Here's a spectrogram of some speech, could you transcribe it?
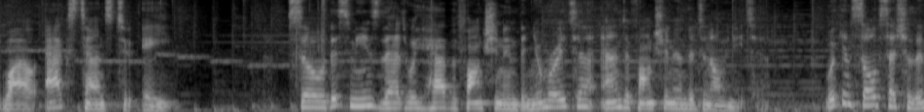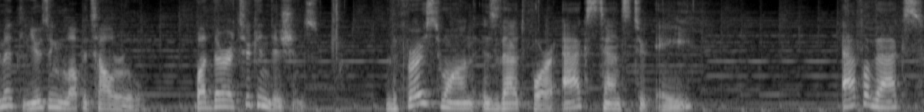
while x tends to a. So this means that we have a function in the numerator and a function in the denominator. We can solve such a limit using L'Hopital rule, but there are two conditions. The first one is that for x tends to a, f of x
